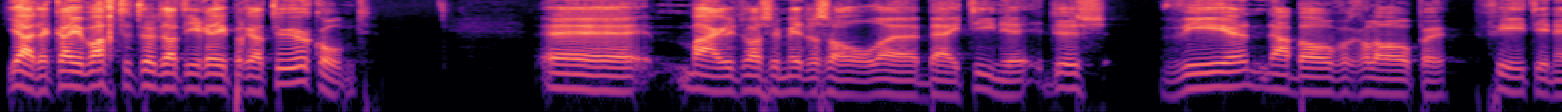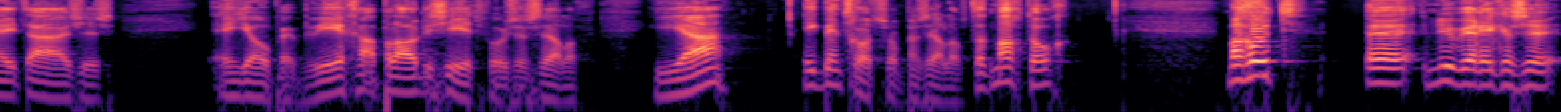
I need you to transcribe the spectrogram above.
Ja, dan kan je wachten totdat die reparateur komt. Uh, maar het was inmiddels al uh, bij tienen. Dus weer naar boven gelopen. 14 etages. En Joop heeft weer geapplaudiseerd voor zichzelf. Ja, ik ben trots op mezelf. Dat mag toch? Maar goed, uh, nu werken ze.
